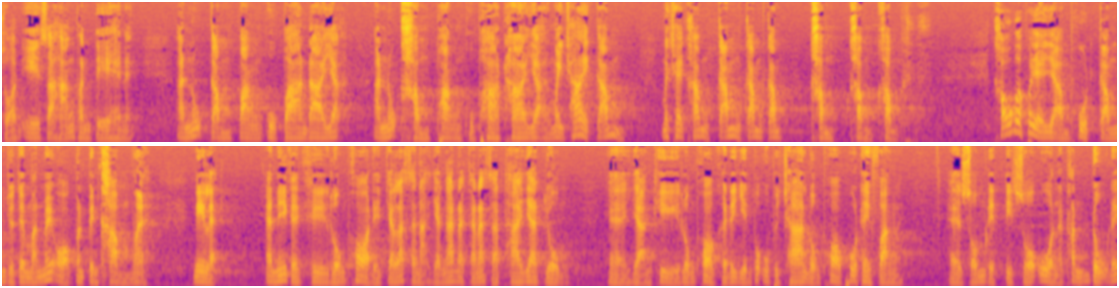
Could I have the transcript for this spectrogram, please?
สอนเอสหังพันเตให้เนี่ยอนุกรรมปังอุปาดายะ อนุคำพังอุปาทายะ ไม่ใช่กรรมไม่ใช่คำกรรมกรรมกรรมคำคำคำเขาก็พยายามพูดกรรมอยู่แต่มันไม่ออกมันเป็นคำไงนี่แหละ อันนี้ก็คือหลวงพ่อเนี่ยจะลักษณะอย่างนั้นคณะสัตยาญาติโยมอย่างที่หลวงพ่อเคยได้ยินพระอุปชาหลวงพ่อพูดให้ฟัง สมเด็จติดโสอ้วนท่านดุได้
